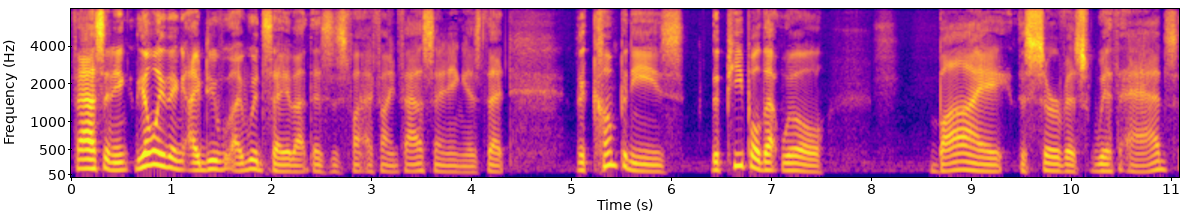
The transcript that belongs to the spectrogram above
fascinating. The only thing I do I would say about this is I find fascinating is that the companies, the people that will buy the service with ads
